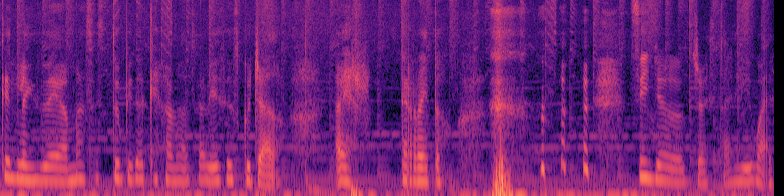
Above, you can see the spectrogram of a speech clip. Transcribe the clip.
que es la idea más estúpida que jamás habías escuchado. A ver, te reto. sí, yo, yo estaría igual.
